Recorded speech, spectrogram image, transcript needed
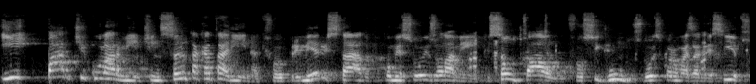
E, particularmente em Santa Catarina, que foi o primeiro estado que começou o isolamento, e São Paulo, que foi o segundo, os dois foram mais agressivos,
